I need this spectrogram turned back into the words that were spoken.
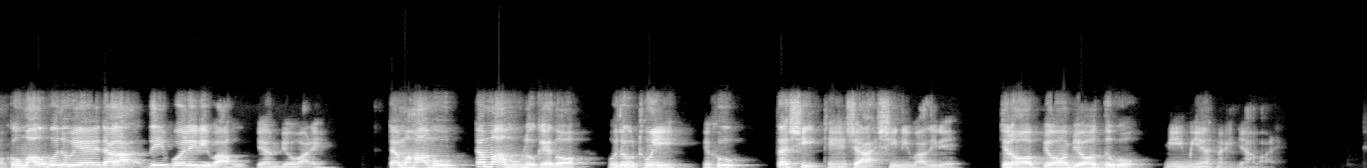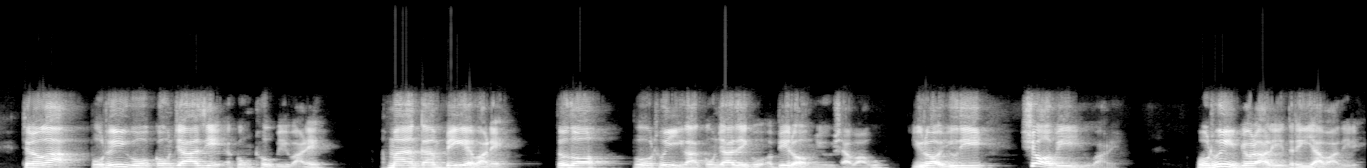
မကုံပါဘူးဘိုးချုပ်ရဲ့ဒါကအသေးဖွဲလေးတွေပါဟုပြန်ပြောပါတယ်တက်မဟာမူတက်မှမူလုပ်ခဲ့သောဘိုးချုပ်ထွန်းကြီးယခုတက်ရှိထင်ရှားရှိနေပါသေးတယ်ကျွန်တော်ပြောမပြောသူ့ကိုမင်းမြန်းနိုင်ကြပါတယ်ကျွန်တော်ကဗိုလ်ထွန်းကြီးကိုကုန်ကြားစီအကုန်ထုတ်ပေးပါတယ် အမှန်အကန်ပေးခဲ့ပါတယ်သို့သောဗိုလ်ထွန်းကြီးကကုန်ကြားစီကိုအပြည့်တော်မယူရှာပါဘူးယူတော့ယူသည်လျှော့ပြီးယူပါတယ်ဗိုလ်ထွန်းကြီးပြောတာလေးသတိရပါသေးတယ်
